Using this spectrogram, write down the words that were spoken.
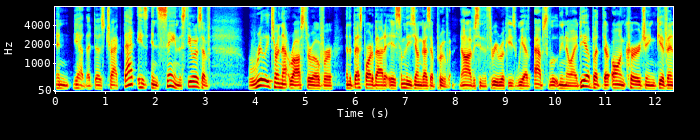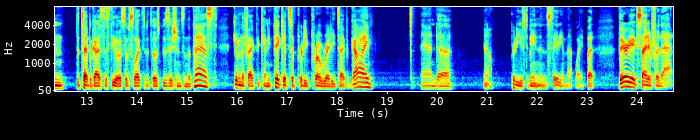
And yeah, that does track. That is insane. The Steelers have really turned that roster over. And the best part about it is some of these young guys have proven. Now, obviously, the three rookies, we have absolutely no idea, but they're all encouraging given the type of guys the Steelers have selected at those positions in the past, given the fact that Kenny Pickett's a pretty pro ready type of guy. And, uh, you know, pretty used to being in the stadium that way. But very excited for that.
